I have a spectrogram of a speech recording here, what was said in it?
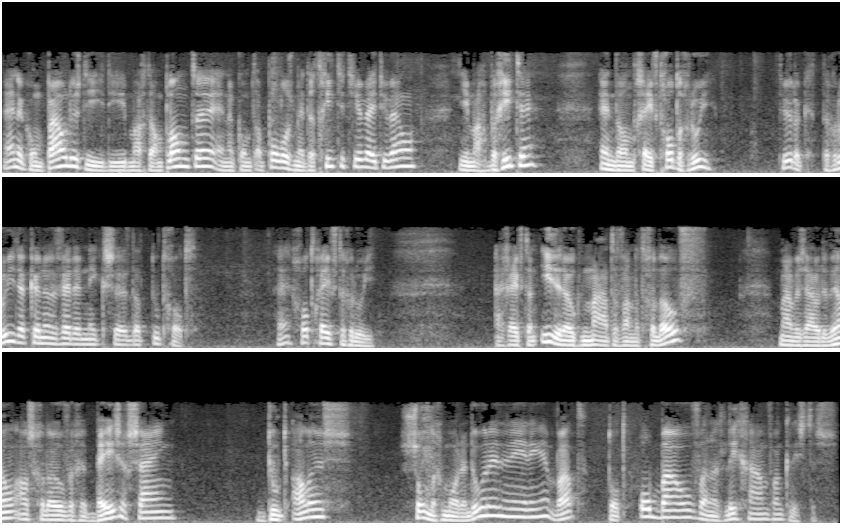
En dan komt Paulus, die, die mag dan planten. En dan komt Apollos met dat gietertje, weet u wel. Die mag begieten. En dan geeft God de groei. Tuurlijk, de groei, daar kunnen we verder niks, uh, dat doet God. God geeft de groei. Hij geeft aan ieder ook de mate van het geloof. Maar we zouden wel als gelovigen bezig zijn. Doet alles. Zonder gemor en doorredeneringen. Wat? tot opbouw van het lichaam van Christus.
